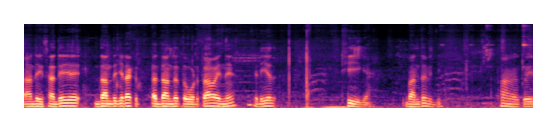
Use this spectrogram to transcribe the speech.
ਆ ਦੇਖ ਸਕਦੇ ਜੇ ਦੰਦ ਜਿਹੜਾ ਦੰਦ ਤੋੜਤਾ ਹੋਏ ਨੇ ਜਿਹੜੀ ਠੀਕ ਹੈ। ਬੰਦ ਵਿਧੀ ਭਾਵੇਂ ਕੋਈ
